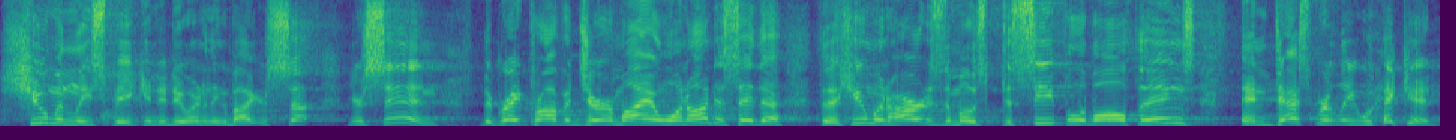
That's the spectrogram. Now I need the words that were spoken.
humanly speaking, to do anything about your, your sin. The great prophet Jeremiah went on to say the, the human heart is the most deceitful of all things and desperately wicked.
